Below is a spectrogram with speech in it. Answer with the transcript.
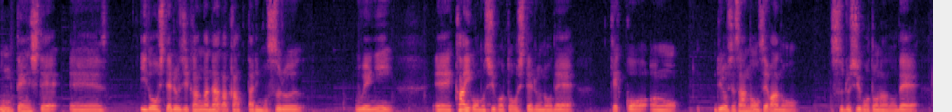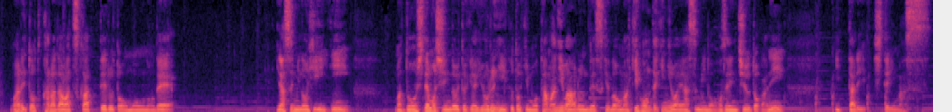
運転して、えー、移動してる時間が長かったりもする上に、えー、介護の仕事をしてるので結構あの利用者さんのお世話のする仕事なので割と体は使ってると思うので休みの日に、まあ、どうしてもしんどい時は夜に行く時もたまにはあるんですけど、まあ、基本的には休みの午前中とかに行ったりしています。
